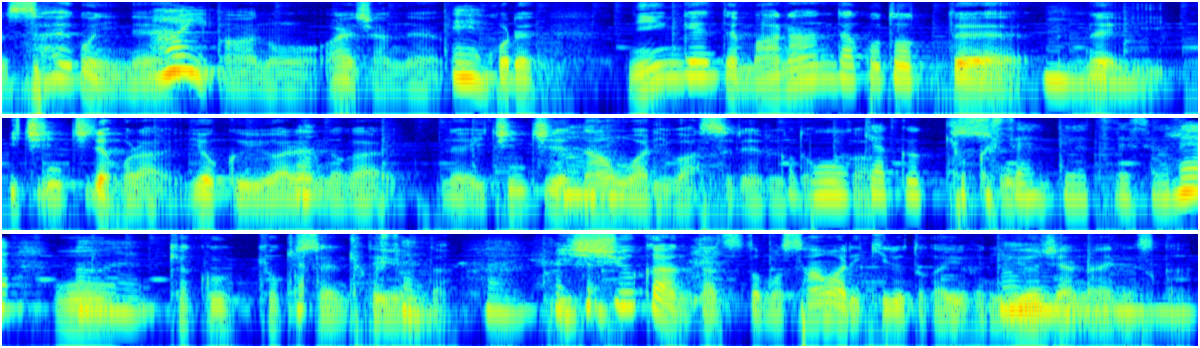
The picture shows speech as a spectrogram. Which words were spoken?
最後にね、はいあのあやちゃんね、ええこれ人間って学んだことって、うんねい一日でほらよく言われるのが、ね、一日で何割忘れるとか、忘却曲線ってやつですよね。忘却曲線っていうんだ。はい。1週間経つともう3割切るとかいうふうに言うじゃないですかうん。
